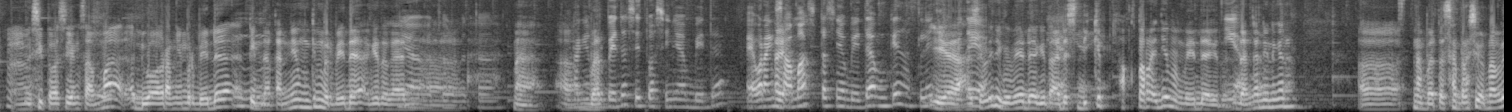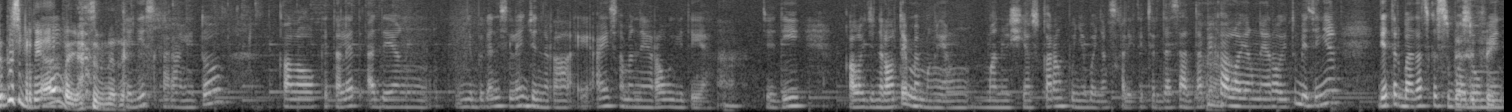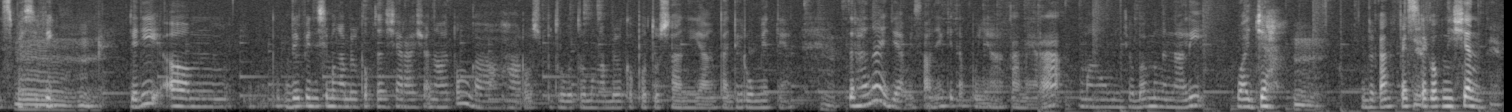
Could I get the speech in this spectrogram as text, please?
Eh, situasi yang sama dua orang yang berbeda tindakannya mungkin berbeda gitu kan Eh, betul, betul. nah orang yang but- berbeda situasinya beda eh orang yang Eh. sama situasinya beda mungkin hasilnya juga Iya, beda hasilnya ya juga beda gitu. Iya, Ada iya, sedikit faktor aja membeda gitu. Iya, Sedangkan betul, ini kan eh, nah batasan rasional itu seperti apa ya sebenarnya? jadi sekarang itu kalau kita lihat ada yang menyebutkan istilahnya general AI sama narrow gitu ya Hmm. jadi kalau general itu memang yang manusia sekarang punya banyak sekali kecerdasan tapi Hmm. kalau yang narrow itu biasanya dia terbatas ke sebuah domain spesifik Hmm, hmm. Jadi em, definisi mengambil keputusan secara rasional itu nggak harus betul-betul mengambil keputusan yang tadi rumit ya. Hmm. Sederhana aja, misalnya kita punya kamera mau mencoba mengenali wajah, Hmm. gitu kan, face Iya. recognition, Iya.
